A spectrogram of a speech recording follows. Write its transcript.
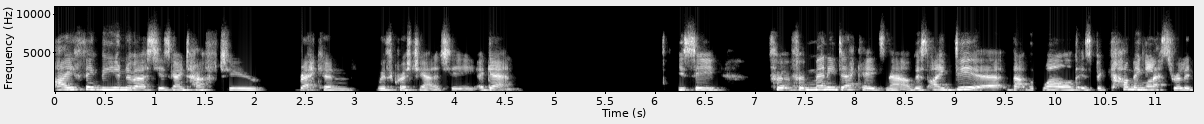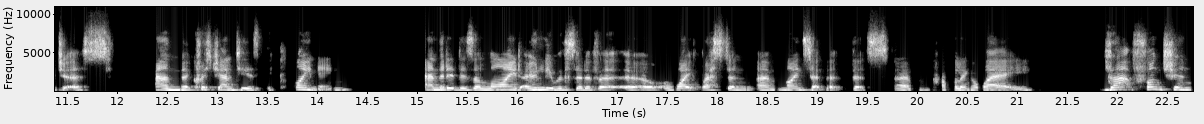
I think the university is going to have to reckon with Christianity again. You see, for, for many decades now, this idea that the world is becoming less religious and that Christianity is declining and that it is aligned only with sort of a, a, a white Western um, mindset that, that's um, crumbling away, that functioned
